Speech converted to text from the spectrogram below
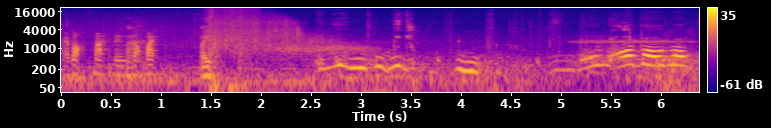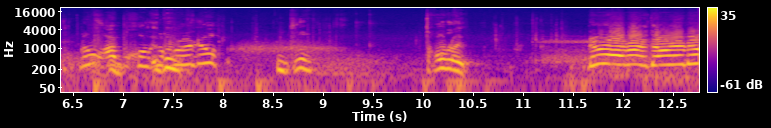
ไปบอกมาหนึ่งสองไปไปโอ้โหดูเอาคุณดูดูเจ้าเลยดูอะไรดูดู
